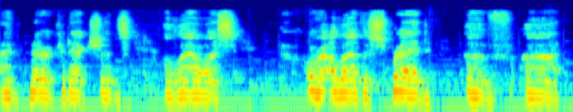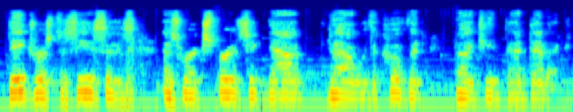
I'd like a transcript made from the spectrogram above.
and, better connections allow us or allow the spread of uh, dangerous diseases as we're experiencing now, now with the COVID 19 pandemic.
